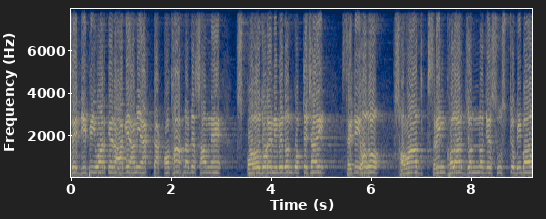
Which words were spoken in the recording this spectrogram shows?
সেই ডিপি ওয়ার্কের আগে আমি একটা কথা আপনাদের সামনে করজোড়ে নিবেদন করতে চাই। সেটি হলো, সমাজ শৃঙ্খলার জন্য যে সুষ্ঠু বিবাহ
